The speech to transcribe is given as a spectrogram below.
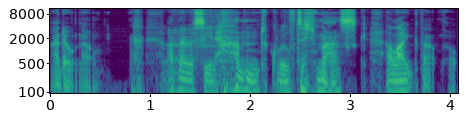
I don't know. I've never seen hand quilted mask. I like that though.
